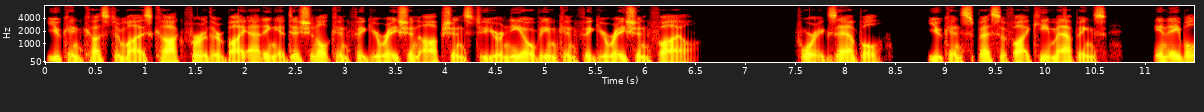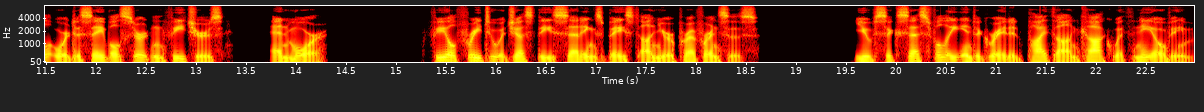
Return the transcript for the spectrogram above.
You can customize coc further by adding additional configuration options to your NeoVim configuration file. For example, you can specify key mappings, enable or disable certain features, and more. Feel free to adjust these settings based on your preferences. You've successfully integrated Python coc with NeoVim.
